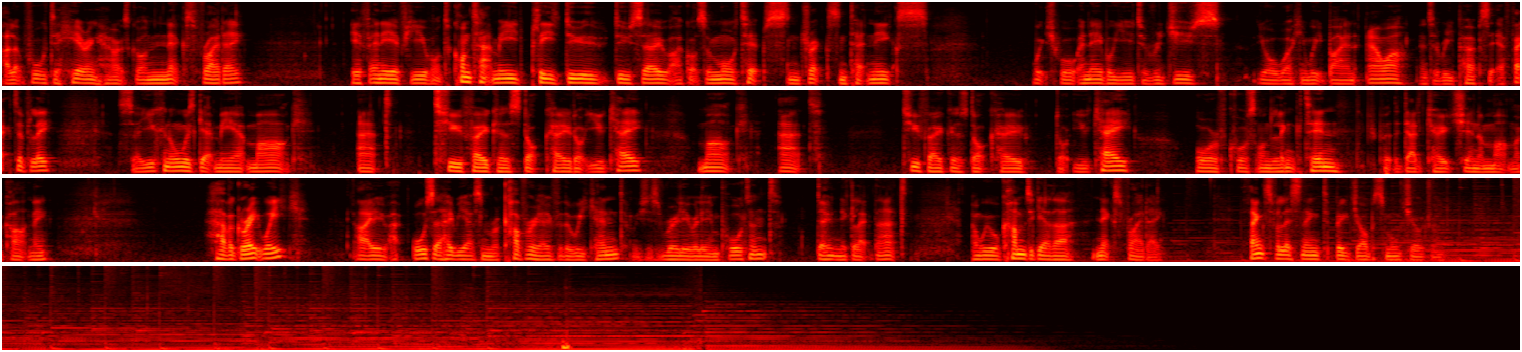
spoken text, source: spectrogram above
I look forward to hearing how it's gone next Friday. If any of you want to contact me, please do do so. I've got some more tips and tricks and techniques which will enable you to reduce your working week by an hour and to repurpose it effectively. So you can always get me at mark at twofocus.co.uk, mark at twofocus.co.uk, or of course on LinkedIn if you put the dad coach in and Mark McCartney. Have a great week. I also hope you have some recovery over the weekend, which is really, really important. Don't neglect that. And we will come together next Friday. Thanks for listening to Big Job Small Children.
